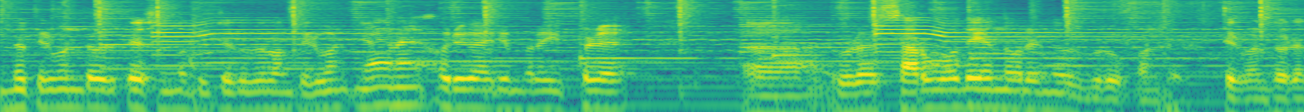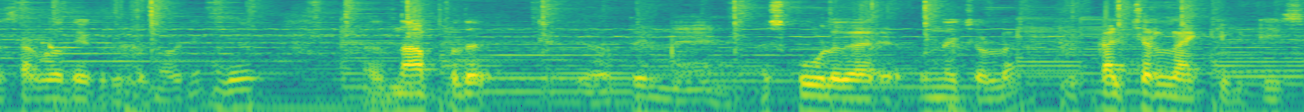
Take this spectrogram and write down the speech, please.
ഇന്ന് തിരുവനന്തപുരത്തെ സംബന്ധിച്ചിടത്തോളം തിരുവ ഞാൻ ഒരു കാര്യം പറയും ഇപ്പോഴേ ഇവിടെ സർവോദയം എന്ന് പറയുന്ന ഒരു ഗ്രൂപ്പുണ്ട്. തിരുവനന്തപുരം സർവോദയ ഗ്രൂപ്പ് എന്ന് പറഞ്ഞാൽ അത് നാൽപ്പത് പിന്നെ സ്കൂളുകാർ ഒന്നിച്ചുള്ള കൾച്ചറൽ ആക്ടിവിറ്റീസ്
